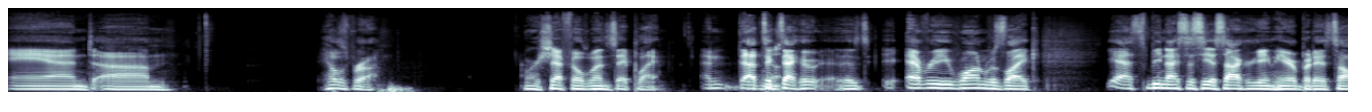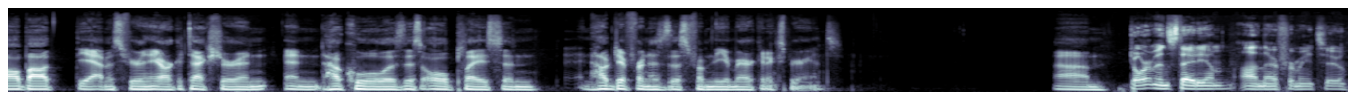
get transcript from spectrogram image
And um, Hillsborough, where Sheffield Wednesday play, and that's Yeah. exactly it's- everyone was like, "Yeah, it'd be nice to see a soccer game here, but it's all about the atmosphere and the architecture and and how cool is this old place and and how different is this from the American experience." Um, Dortmund Stadium on there for me too.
